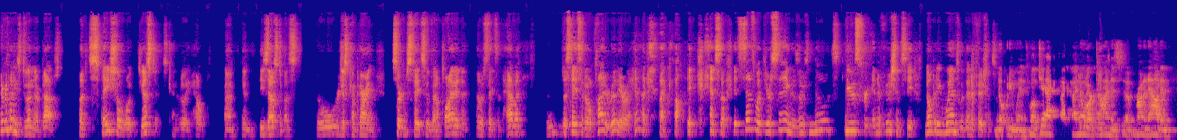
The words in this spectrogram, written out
Everybody's doing their best." But spatial logistics can really help. Um, in these estimates, we're just comparing certain states who've been applied it and other states that haven't. The states that have applied it really are ahead. My colleague. And so it says what you're saying is there's no excuse for inefficiency. Nobody wins with inefficiency. Nobody wins. Well, Jack, I, I know our time is uh, running out, and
